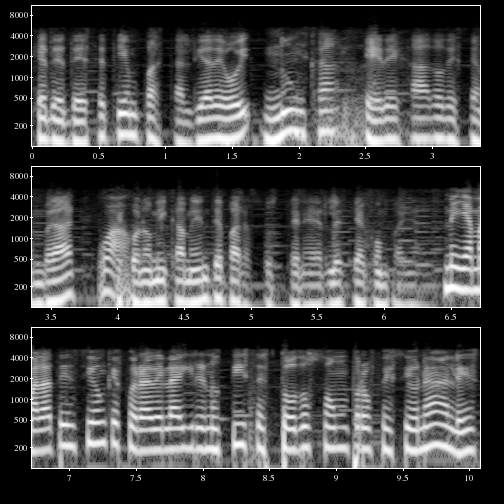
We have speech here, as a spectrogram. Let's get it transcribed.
que desde ese tiempo hasta el día de hoy nunca he dejado de sembrar económicamente para sostenerles y acompañarles. Me llama la atención que fuera del aire nos dices, todos son profesionales,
